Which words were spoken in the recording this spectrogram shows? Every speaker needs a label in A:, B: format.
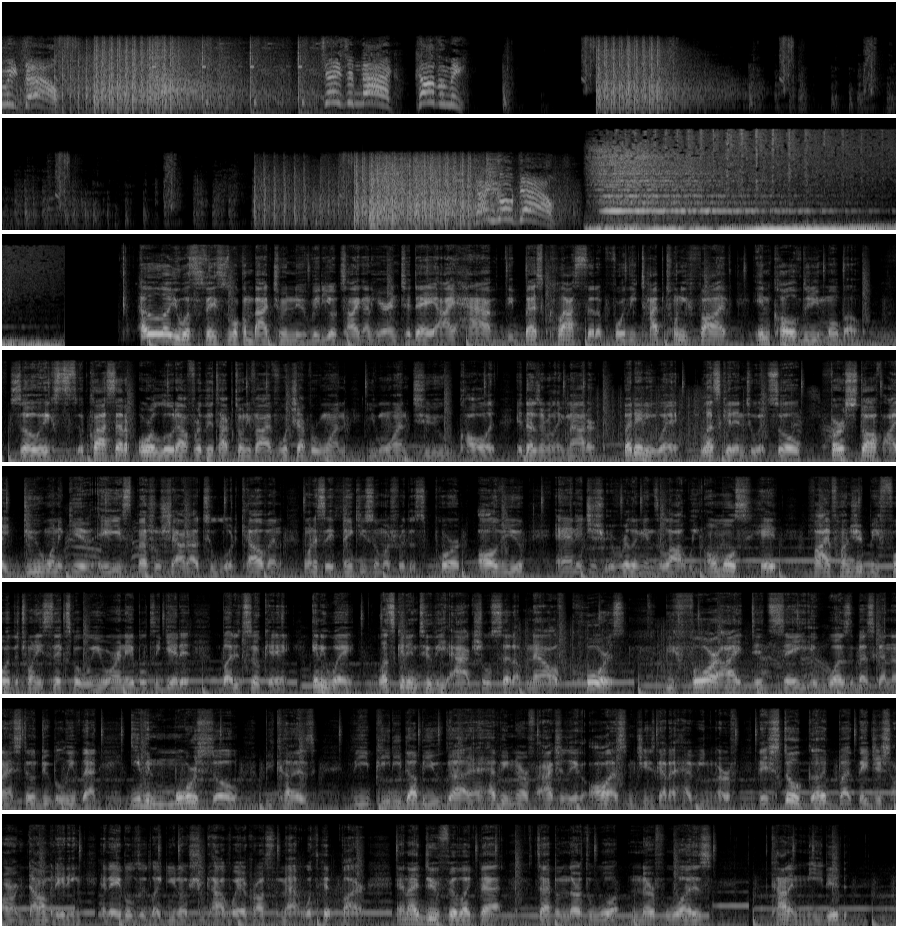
A: Enemy down! Changing mag! Cover me! Down!
B: Hello you what's faces, welcome back to a new video, Tigon here, and today I have the best class setup for the Type 25 in Call of Duty Mobile. So it's a class setup or loadout for the Type 25, whichever one you want to call it. It doesn't really matter. But anyway, let's get into it. So first off, I do want to give a special shout out to Lord Calvin. I want to say thank you so much for the support, all of you, and it just it really means a lot. We almost hit 500 before the 26, but we weren't able to get it, but it's okay. Anyway, let's get into the actual setup. Now, of course, before I did say it was the best gun, and I still do believe that, even more so because the PDW got a heavy nerf. Actually, all SMGs got a heavy nerf. They're still good, but they just aren't dominating and able to, like, you know, shoot halfway across the map with hip fire. And I do feel like that type of nerf, nerf was kind of needed,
